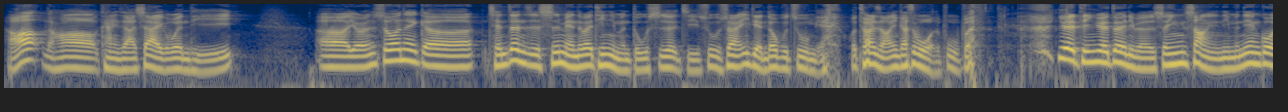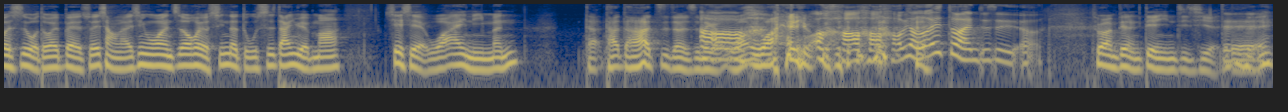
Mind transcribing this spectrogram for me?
好，然后看一下下一个问题。呃，有人说那个前阵子失眠都会听你们读诗的集数，虽然一点都不助眠。我突然想到，应该是我的部分，越听越对你们的声音上瘾。你们念过的诗我都会背，所以想来信问问之后会有新的读诗单元吗？谢谢，我爱你们。他他他的字真的是那个，oh, 我我爱你们。Oh, 好好好，我想说，哎、欸，突然就是呃，突然变成电音机器人，对对对，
